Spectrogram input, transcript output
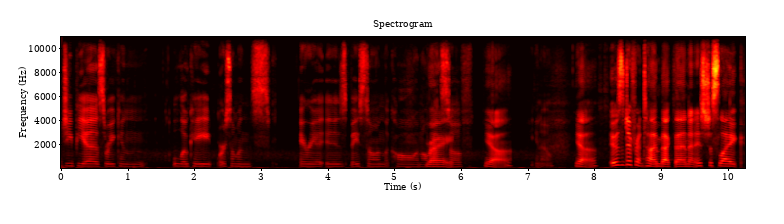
GPS where you can locate where someone's area is based on the call and all that stuff. Yeah. You know. Yeah. It was a different time back then. And it's just like,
